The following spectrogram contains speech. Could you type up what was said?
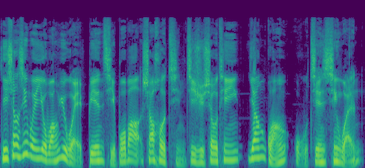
以上新闻由王玉伟编辑播报，稍后请继续收听央广午间新闻。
